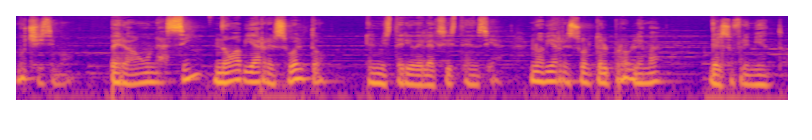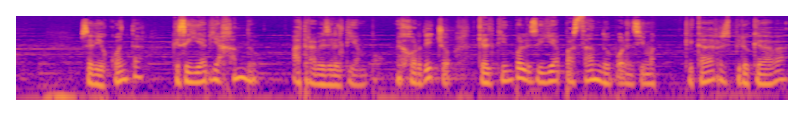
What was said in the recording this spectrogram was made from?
muchísimo, pero aún así no había resuelto el misterio de la existencia, no había resuelto el problema del sufrimiento. Se dio cuenta que seguía viajando a través del tiempo, mejor dicho, que el tiempo le seguía pasando por encima, que cada respiro que daba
